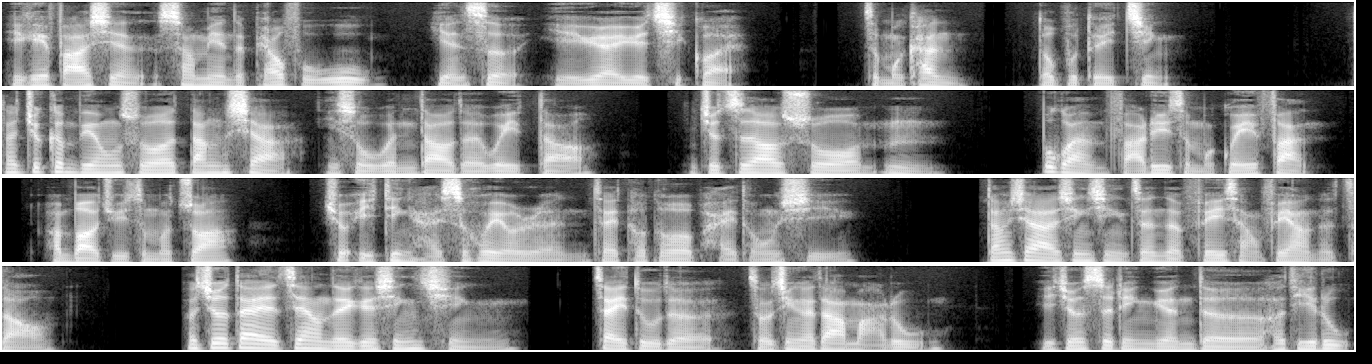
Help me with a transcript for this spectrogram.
也可以发现上面的漂浮物颜色也越来越奇怪，怎么看都不对劲。那就更不用说当下你所闻到的味道，你就知道说，嗯，不管法律怎么规范，环保局怎么抓，就一定还是会有人在偷偷的排东西。当下的心情真的非常非常的糟，而就带着这样的一个心情。再度的走进了大马路，也就是陵园的河堤路。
